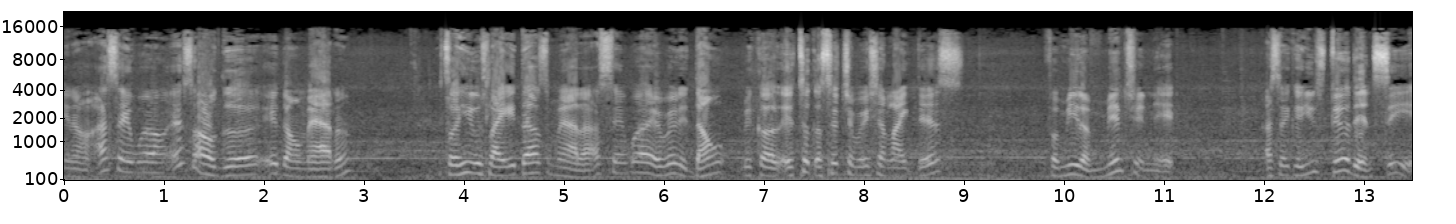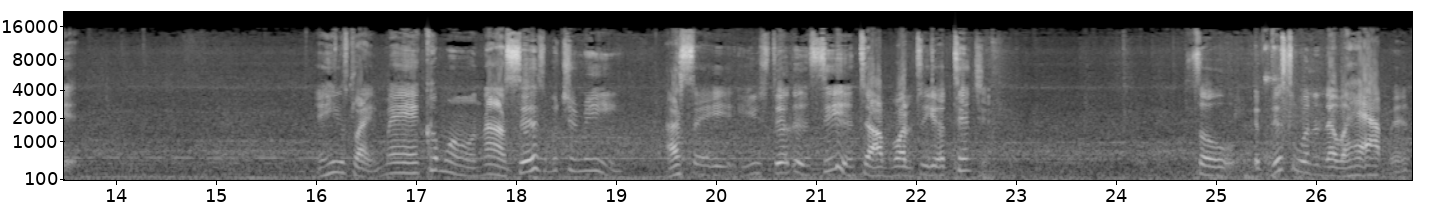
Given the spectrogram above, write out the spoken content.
You know, I said, Well, it's all good. It don't matter. So he was like, It does matter. I said, Well, it really don't because it took a situation like this for me to mention it. I said, Because you still didn't see it. And he was like, Man, come on now, sis. What you mean? I say, You still didn't see it until I brought it to your attention. So if this would have never happened,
